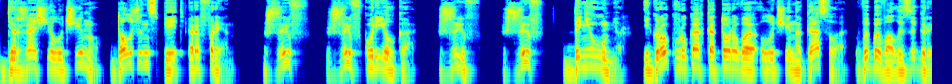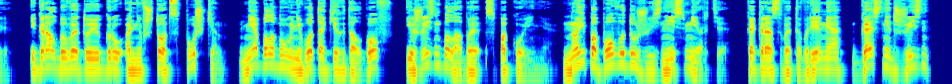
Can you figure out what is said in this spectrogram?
Держащий лучину должен спеть рефрен. «Жив, жив, курилка! Жив, жив, да не умер!» Игрок, в руках которого лучина гасла, выбывал из игры. Играл бы в эту игру, а не в штоц Пушкин, не было бы у него таких долгов, и жизнь была бы спокойнее. Но и по поводу жизни и смерти. Как раз в это время гаснет жизнь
